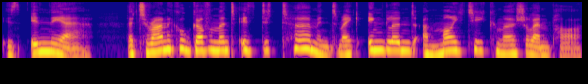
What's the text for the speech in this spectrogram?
is in the air. A tyrannical government is determined to make England a mighty commercial empire.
